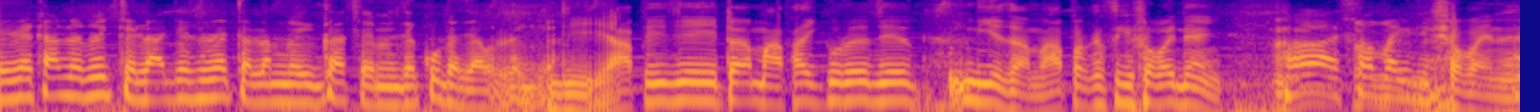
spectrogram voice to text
এই যে কামলা বেচে লাগে তো যাইতাম না ওই গাছের মধ্যে কুটা যাওয়ার লাগে জি আপনি যে এটা মাথায় করে যে নিয়ে যান আপনার কাছে কি সবাই নেয় হ্যাঁ সবাই। সবাই নেয়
